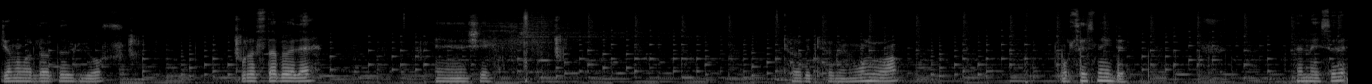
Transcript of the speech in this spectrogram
canavarlar da ölüyor. Burası da böyle eee, şey Tövbe tövbe ne oluyor lan? O ses neydi? Her neyse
